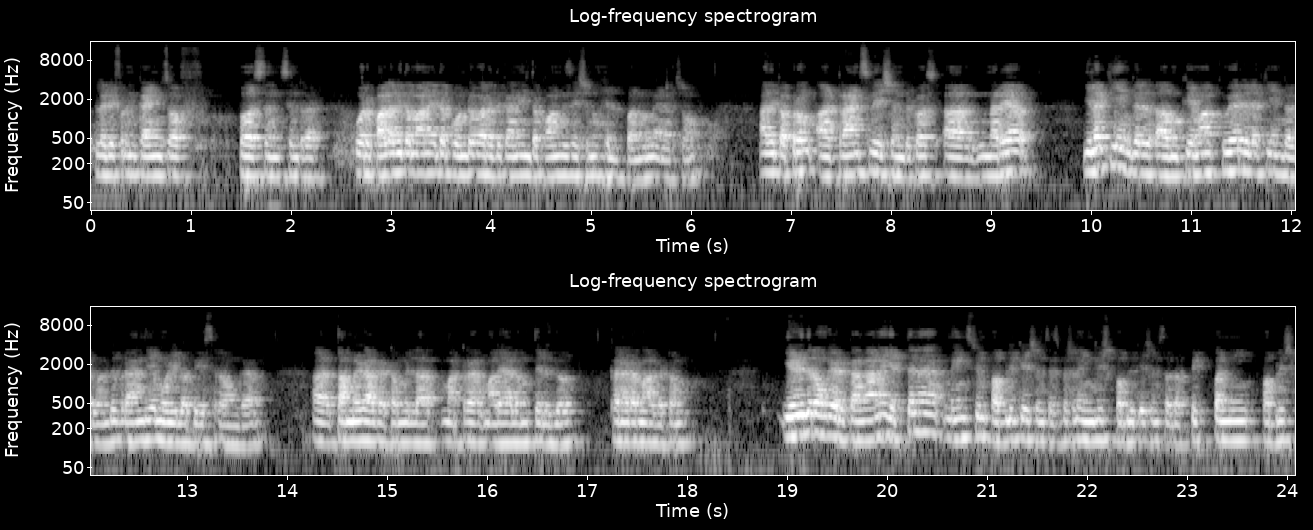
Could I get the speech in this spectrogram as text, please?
இல்லை டிஃப்ரெண்ட் கைண்ட்ஸ் ஆஃப் பர்சன்ஸ்ன்ற ஒரு பலவிதமான இதை கொண்டு வரதுக்கான இந்த கான்வர்சேஷனும் ஹெல்ப் பண்ணணும்னு நினச்சோம். அதுக்கப்புறம் டிரான்ஸ்லேஷன் பிகாஸ் நிறையா இலக்கியங்கள் முக்கியமாக குயர் இலக்கியங்கள் வந்து பிராந்திய மொழியில் பேசுகிறவங்க தமிழாகட்டும் இல்லை மற்ற மலையாளம் தெலுங்கு கன்னடம் ஆகட்டும் இருக்காங்க. ஆனால் எத்தனை mainstream publications especially English publications அதை பிக் பண்ணி பப்ளிஷ்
